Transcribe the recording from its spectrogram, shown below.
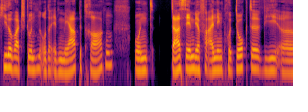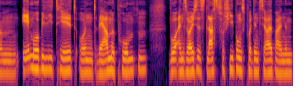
Kilowattstunden oder eben mehr betragen. Und da sehen wir vor allen Dingen Produkte wie ähm, E-Mobilität und Wärmepumpen, wo ein solches Lastverschiebungspotenzial bei einem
